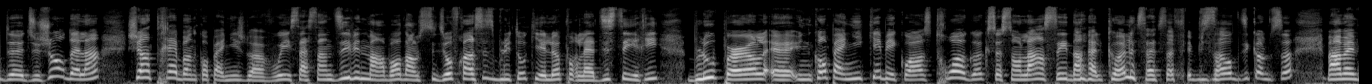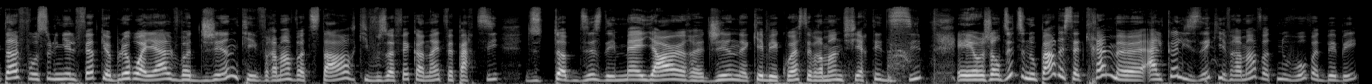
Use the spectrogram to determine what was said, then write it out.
de- du jour de l'an. Je suis en très bonne compagnie, je dois avouer. Ça sent divinement bon dans le studio. Francis Bluto qui est là pour la distillerie Blue Pearl, euh, une compagnie québécoise. Trois gars qui se sont lancés dans l'alcool. Ça, ça fait bizarre dit comme ça. Mais en même temps, il faut souligner le fait que Bleu Royal, votre gin, qui est vraiment votre star, qui vous a fait connaître, fait partie du top 10 des meilleurs euh, gins québécois. C'est vraiment une fierté d'ici. Et aujourd'hui, tu nous parles de cette crème euh, alcoolisée qui est vraiment votre nouveau, votre bébé,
